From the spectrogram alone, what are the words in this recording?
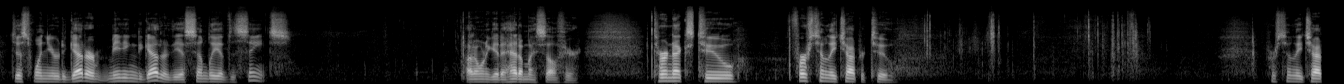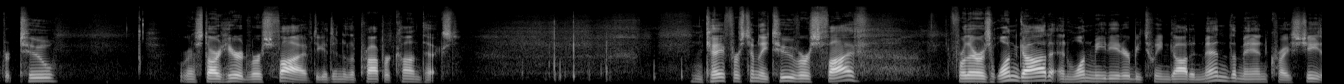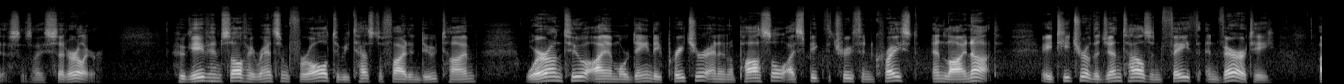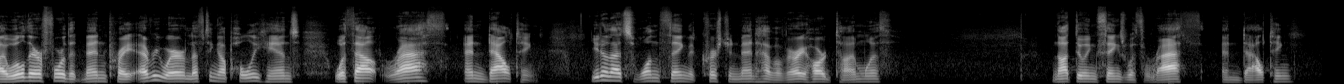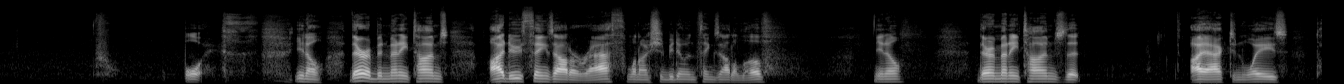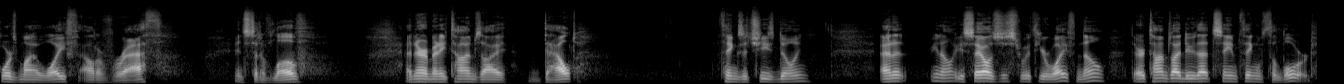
Just when you're together, meeting together, the assembly of the saints. I don't want to get ahead of myself here. Turn next to 1 Timothy chapter 2. 1 Timothy chapter 2. We're going to start here at verse 5 to get into the proper context. Okay, 1 Timothy 2, verse 5. For there is one God and one mediator between God and men, the man Christ Jesus, as I said earlier. who gave himself a ransom for all to be testified in due time, whereunto I am ordained a preacher and an apostle, I speak the truth in Christ, and lie not, a teacher of the Gentiles in faith and verity. I will therefore that men pray everywhere, lifting up holy hands, without wrath and doubting. You know, that's one thing that Christian men have a very hard time with. Not doing things with wrath and doubting. Boy, you know, there have been many times I do things out of wrath when I should be doing things out of love. You know, there are many times that I act in ways towards my wife out of wrath instead of love. And there are many times I doubt things that she's doing. And it, you know, you say, oh, I was just with your wife. No, there are times I do that same thing with the Lord.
